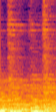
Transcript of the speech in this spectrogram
Música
